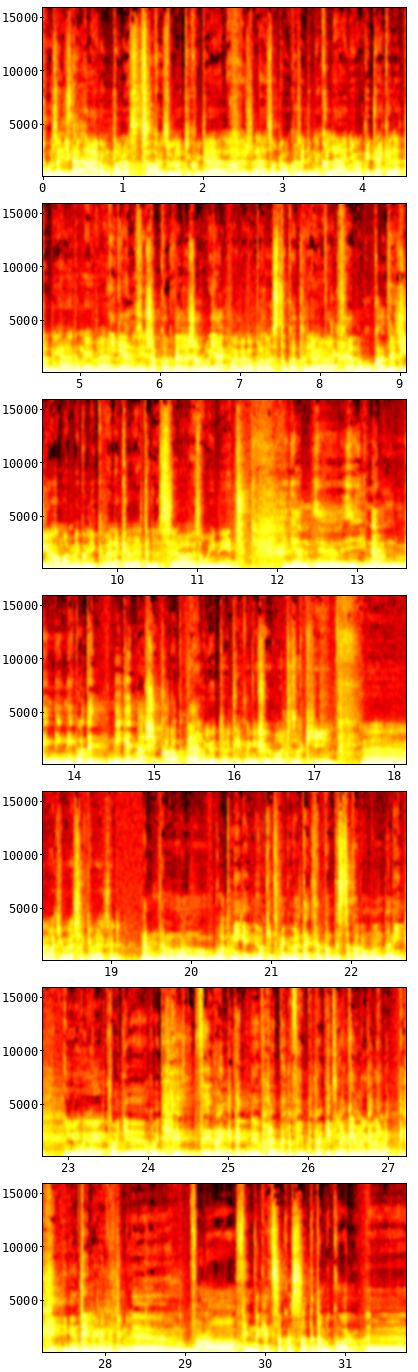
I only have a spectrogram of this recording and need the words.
Az egyik a három paraszt közül, akik ugye lázadók, az egyiknek a lánya, akit el kellett adni három évvel. Igen, és Ezért- akkor vele zsarolják majd meg a parasztokat, hogy Ja. adják fel magukat. De hát igen, hamar megölik, vele keverted össze az Oinét, Igen, nem, még, még, még volt egy, még egy másik karakter. amúgy őt tölték meg, és ő volt az, aki, akivel összekeverted. Nem, nem, volt még egy nő, akit megöltek, tehát pont ezt akarom mondani. Igen, hogy, ja, értem. hogy, ö, hogy, rengeteg nő van ebben a filmben, akit Akit megöltek. megölnek. Igen. Tényleg rengeteg nő volt. van a filmnek egy szakasza, tehát amikor ö,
